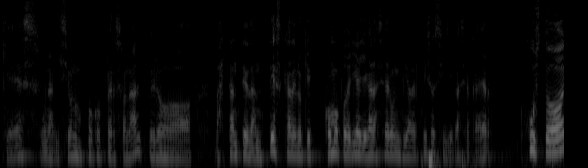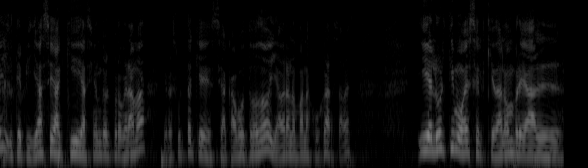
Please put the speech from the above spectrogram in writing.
que es una visión un poco personal, pero bastante dantesca de lo que cómo podría llegar a ser un día del juicio si llegase a caer justo hoy y te pillase aquí haciendo el programa y resulta que se acabó todo y ahora nos van a juzgar, ¿sabes? Y el último es el que da nombre al,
